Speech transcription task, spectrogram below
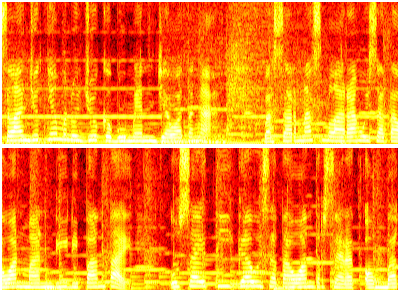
Selanjutnya menuju Kebumen, Jawa Tengah. Basarnas melarang wisatawan mandi di pantai. Usai tiga wisatawan terseret ombak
